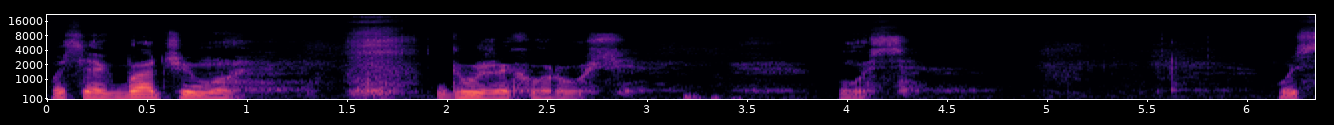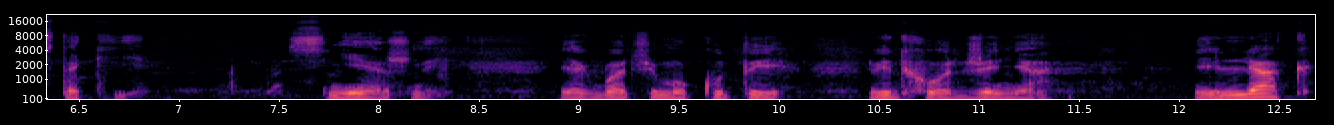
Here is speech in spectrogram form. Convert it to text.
ось як бачимо, дуже хороші. Ось. Ось такі. Сніжний. Як бачимо, кути відходження ілляк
